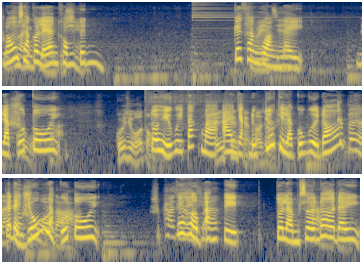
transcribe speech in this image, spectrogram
Nói sao có lẽ anh không tin? Cái khăn hoàng này Là của tôi. Tôi hiểu quy tắc mà Ai nhặt được trước thì là của người đó. Cái này vốn là của tôi. Cái hôm ăn tiệc Tôi làm rơi nó ở đây.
